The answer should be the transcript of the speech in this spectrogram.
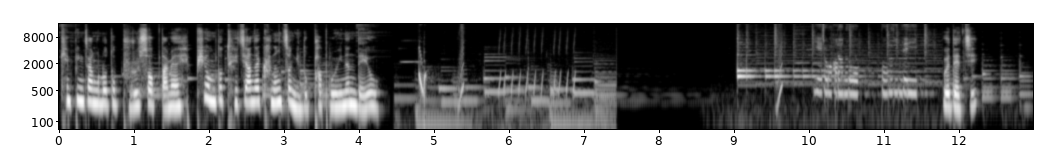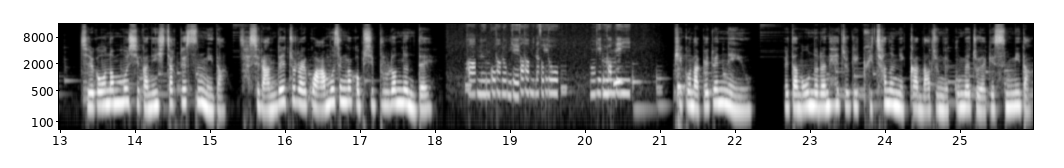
캠핑장으로도 부를 수 없다면 해피홈도 되지 않을 가능성이 높아 보이는데요. 왜 되지? 즐거운 업무 시간이 시작됐습니다. 사실 안 될 줄 알고 아무 생각 없이 불렀는데 피곤하게 됐네요. 일단 오늘은 해주기 귀찮으니까 나중에 꾸며줘야겠습니다.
